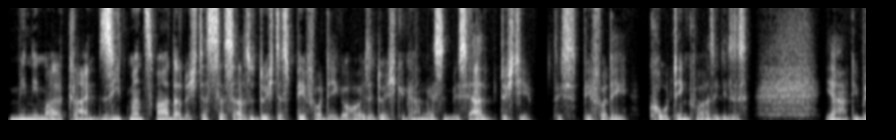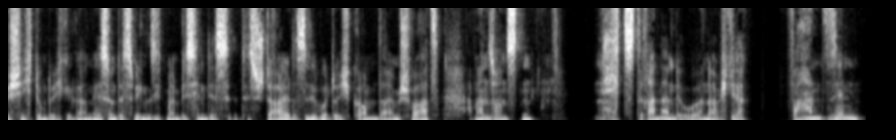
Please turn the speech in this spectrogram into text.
minimal klein. Sieht man zwar, dadurch, dass das also durch das PVD-Gehäuse durchgegangen ist, ein bisschen, also durch die, durch das PVD-Coating quasi, dieses, ja, die Beschichtung durchgegangen ist und deswegen sieht man ein bisschen das, das Stahl, das Silber durchkommen da im Schwarz. Aber ansonsten nichts dran an der Uhr. Und da habe ich gedacht, Wahnsinn!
